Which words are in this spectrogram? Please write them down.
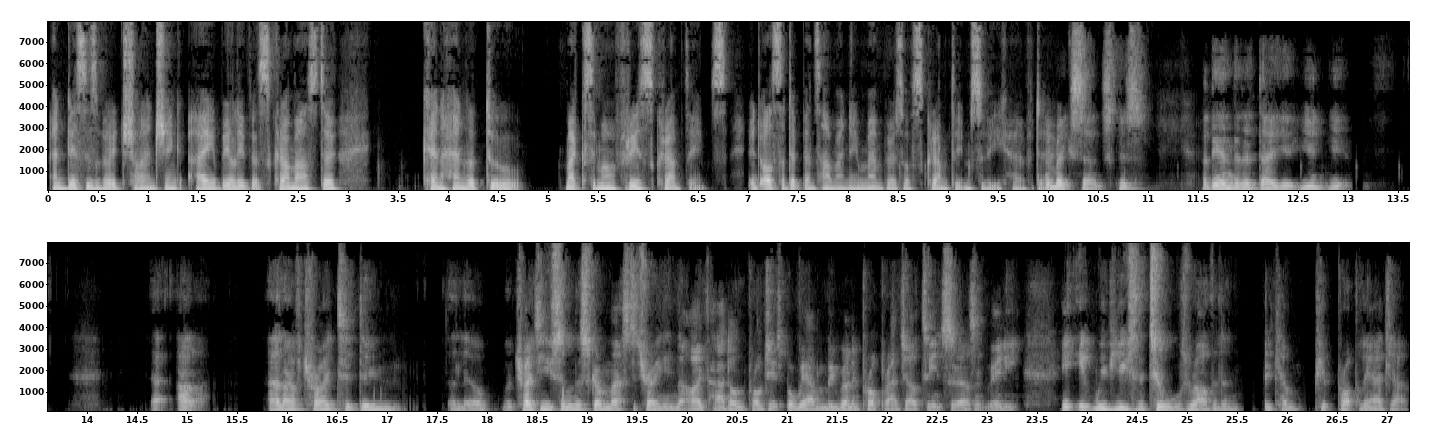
and this is very challenging. I believe a Scrum Master can handle two maximum three Scrum teams. It also depends how many members of Scrum teams we have there. It makes sense because at the end of the day, you, you, you uh, uh, and I've tried to do a little, tried to use some of the Scrum Master training that I've had on projects, but we haven't been running proper agile teams, so it hasn't really. It, it, we've used the tools rather than become properly agile.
